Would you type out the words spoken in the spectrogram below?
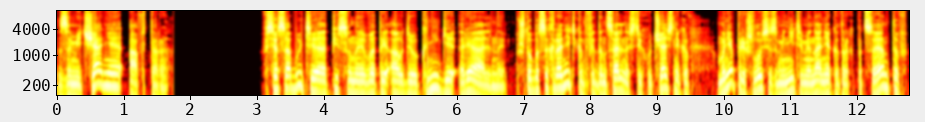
Замечание автора. Все события, описанные в этой аудиокниге, реальны. Чтобы сохранить конфиденциальность их участников, мне пришлось изменить имена некоторых пациентов,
